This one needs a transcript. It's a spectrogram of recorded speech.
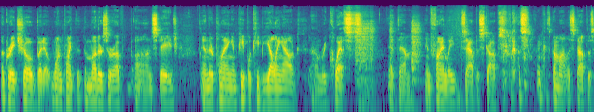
a great show. But at one point, the, the mothers are up uh, on stage, and they're playing, and people keep yelling out um, requests at them. And finally, Zappa stops because, come on, let's stop this.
